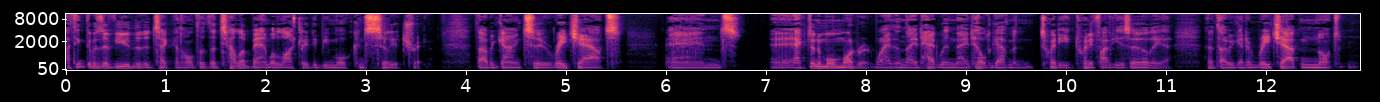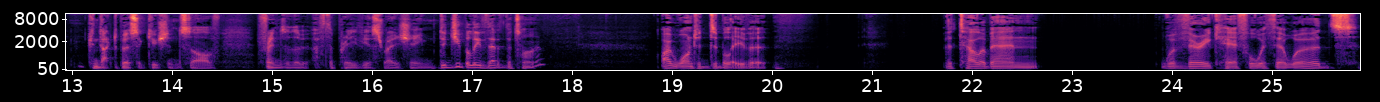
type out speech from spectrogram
I think there was a view that had taken hold that the Taliban were likely to be more conciliatory. They were going to reach out and uh, act in a more moderate way than they'd had when they'd held government 20, 25 years earlier, that they were going to reach out and not conduct persecutions of friends of the, of the previous regime. Did you believe that at the time? I wanted to believe it the Taliban were very careful with their words.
